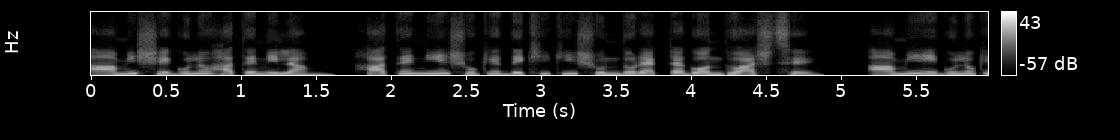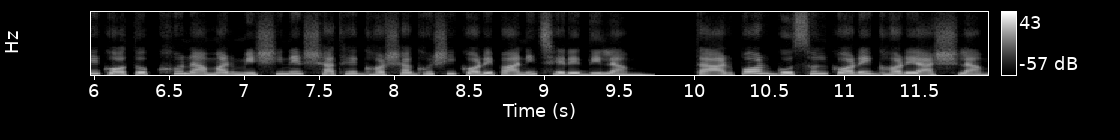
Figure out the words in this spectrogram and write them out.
আমি সেগুলো হাতে নিলাম। হাতে নিয়ে শুকে দেখি কি সুন্দর একটা গন্ধ আসছে। আমি এগুলোকে কতক্ষণ আমার মেশিনের সাথে ঘষাঘষি করে পানি ছেড়ে দিলাম। তারপর গোসল করে ঘরে আসলাম।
